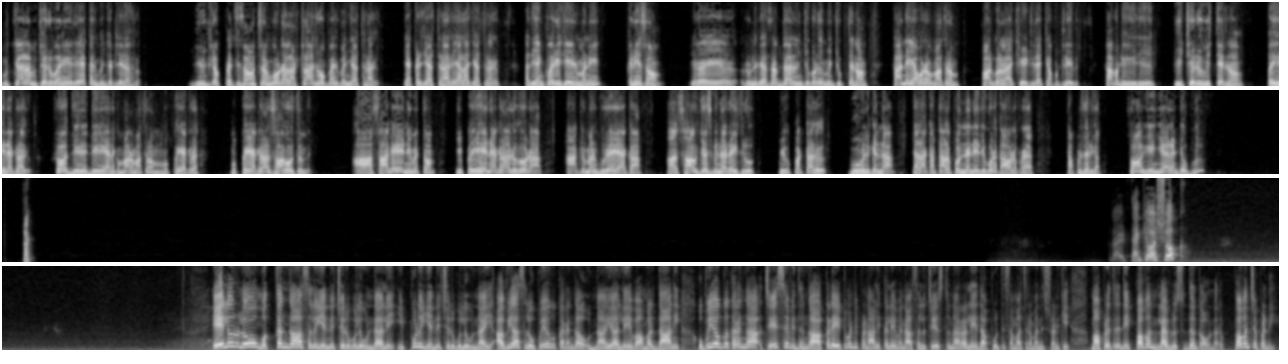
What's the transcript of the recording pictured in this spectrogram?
ముత్యాలం చెరువు అనేదే కనిపించట్లేదు అసలు. దీంట్లో ప్రతి సంవత్సరం కూడా లక్షలాది రూపాయలు పనిచేస్తున్నారు. ఎక్కడ చేస్తున్నారు ఎలా చేస్తున్నారు. అది ఎంక్వైరీ చేయమని కనీసం ఇరవై రెండు దశాబ్దాల నుంచి కూడా మేము చెప్తున్నాం. కానీ ఎవరు మాత్రం పాల్గొనలా చేయట్లే చెప్పట్లేదు. కాబట్టి ఇది ఈ చెరువు విస్తీర్ణం పదిహేను ఎకరాలు. సో దీని దీని వెనకమాల మాత్రం ముప్పై ఎకరా ముప్పై ఎకరాలు సాగు అవుతుంది ఆ సాగయ్యే నిమిత్తం ఈ పదిహేను ఎకరాలు కూడా ఆక్రమణ గురయ్యాక ఆ సాగు చేసుకున్న రైతులు మీకు పట్టాలు భూముల కింద ఎలా కట్టాల పన్ను అనేది కూడా కావాలి ప్ర- తప్పనిసరిగా. సో ఏం చేయాలంటే ఇప్పుడు రైట్ థ్యాంక్ యూ అశోక్ ఏలూరులో మొత్తంగా అసలు ఎన్ని చెరువులు ఉండాలి? ఇప్పుడు ఎన్ని చెరువులు ఉన్నాయి? అవి అసలు ఉపయోగకరంగా ఉన్నాయా? లేవా? మరి దాని ఉపయోగకరంగా చేసే విధంగా అక్కడ ఎటువంటి ప్రణాళికలు ఏమైనా అసలు చేస్తున్నారా లేదా? పూర్తి సమాచారం అందించడానికి మా ప్రతినిధి పవన్ లైవ్లో సిద్ధంగా ఉన్నారు. పవన్ చెప్పండి.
